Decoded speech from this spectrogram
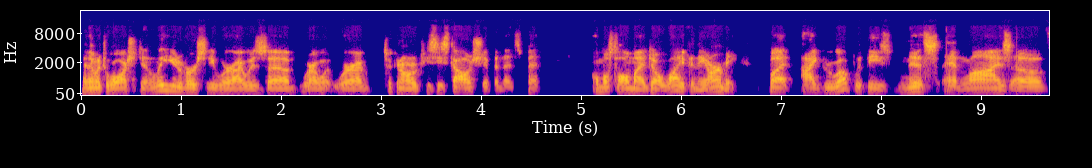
and then went to Washington Lee University, where I was uh, where I went, where I took an ROTC scholarship, and then spent almost all my adult life in the Army. But I grew up with these myths and lies of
